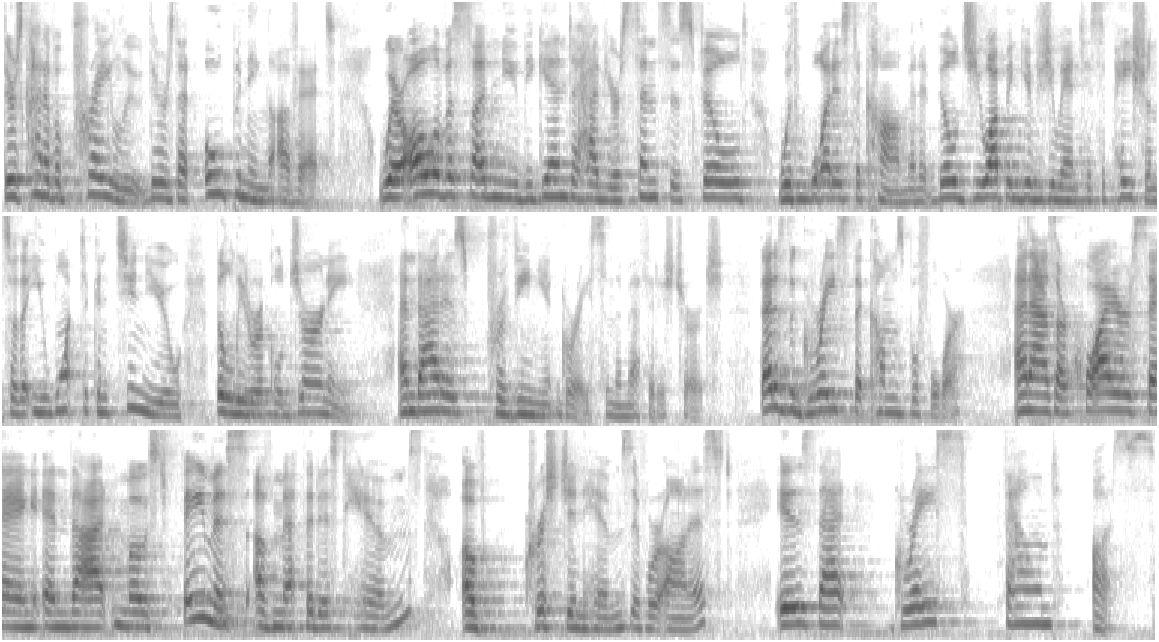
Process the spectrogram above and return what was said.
There's kind of a prelude, there's that opening of it, where all of a sudden you begin to have your senses filled with what is to come, and it builds you up and gives you anticipation so that you want to continue the lyrical journey. And that is prevenient grace in the Methodist Church. That is the grace that comes before. And as our choir sang in that most famous of Methodist hymns, of Christian hymns, if we're honest, is that grace found us.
